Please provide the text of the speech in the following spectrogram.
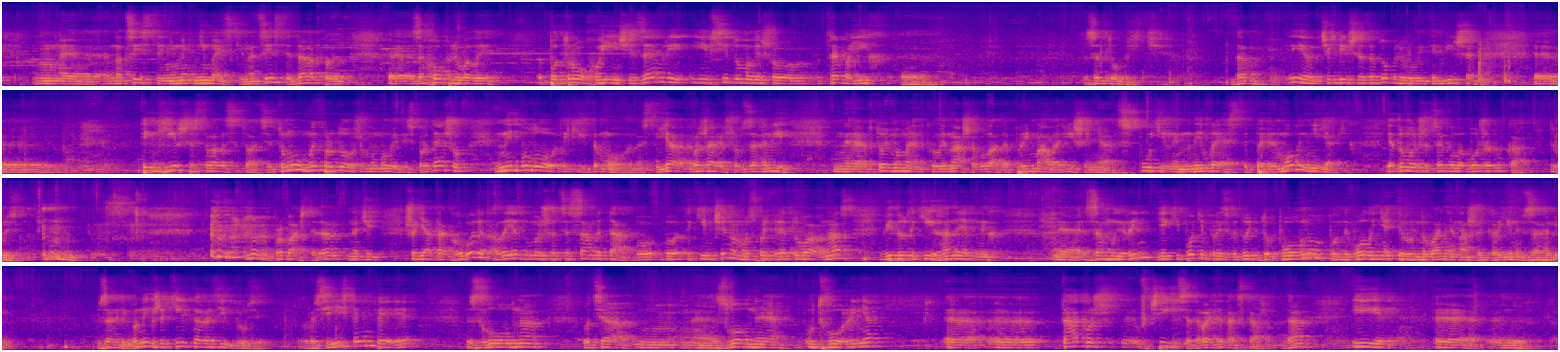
е, нацисти, німецькі нацисти, да, е, захоплювали потроху інші землі, і всі думали, що треба їх е, задобрити. Да. І от чим більше задобрювали, тим більше. Тим гірше ставала ситуація. Тому ми продовжимо молитись про те, щоб не було таких домовленостей. Я вважаю, що взагалі е, в той момент, коли наша влада приймала рішення з Путіним не вести перемовин ніяких, я думаю, що це була Божа рука, друзі. Пробачте, да? Значить, що я так говорю, але я думаю, що це саме так, бо, бо таким чином Господь врятував нас від таких ганебних замирень, які потім призведуть до повного поневолення і руйнування нашої країни взагалі. Взагалі, вони вже кілька разів, друзі. Російська імперія, злобна, оця е, злобне утворення. е, е, Також вчиться, давайте так скажемо. Да? І е, е,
